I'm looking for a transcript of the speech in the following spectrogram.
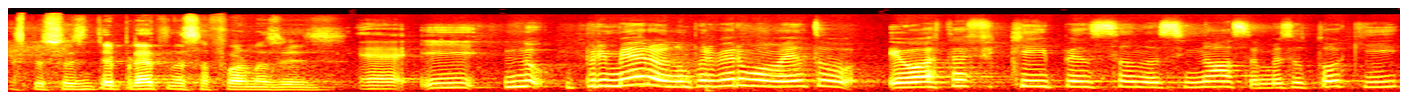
As pessoas interpretam dessa forma às vezes. É, e no primeiro, no primeiro momento, eu até fiquei pensando assim, nossa, mas eu tô aqui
